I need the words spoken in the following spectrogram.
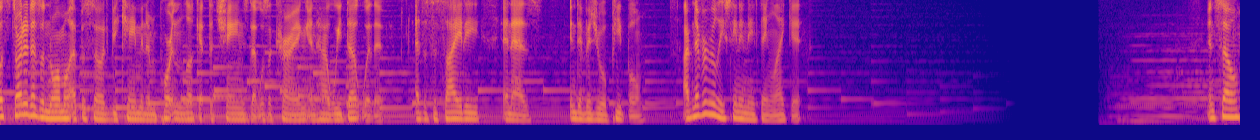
what started as a normal episode became an important look at the change that was occurring and how we dealt with it as a society and as individual people i've never really seen anything like it And so,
